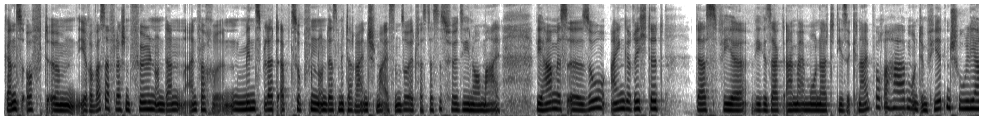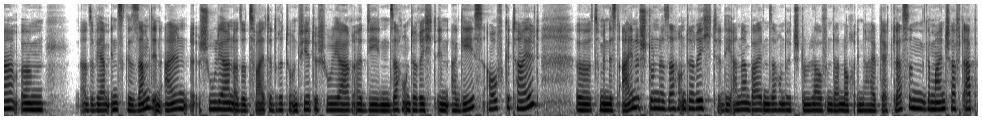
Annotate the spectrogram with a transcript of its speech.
ganz oft ähm, ihre Wasserflaschen füllen und dann einfach ein Minzblatt abzupfen und das mit da reinschmeißen. So etwas, das ist für sie normal. Wir haben es äh, so eingerichtet, dass wir, wie gesagt, einmal im Monat diese Kneipwoche haben und im vierten Schuljahr, ähm, also wir haben insgesamt in allen Schuljahren, also zweite, dritte und vierte Schuljahr, äh, den Sachunterricht in AGs aufgeteilt. Äh, zumindest eine Stunde Sachunterricht. Die anderen beiden Sachunterrichtsstunden laufen dann noch innerhalb der Klassengemeinschaft ab.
